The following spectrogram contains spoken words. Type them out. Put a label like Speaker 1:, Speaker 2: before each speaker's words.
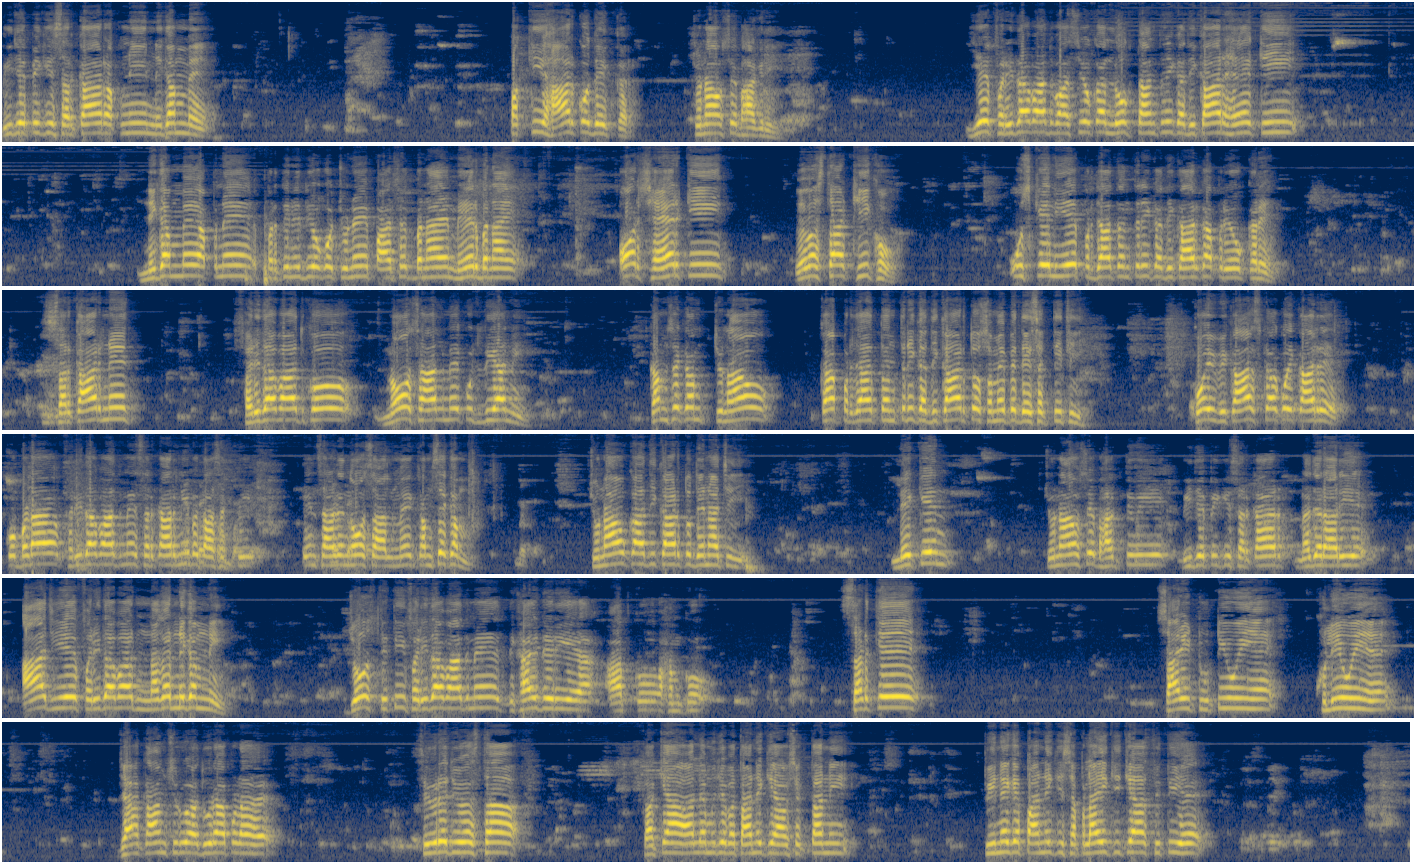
Speaker 1: BJP की सरकार अपनी निगम में पक्की हार को देखकर चुनाव से भाग रही है। ये फरीदाबाद वासियों का लोकतांत्रिक अधिकार है कि निगम में अपने प्रतिनिधियों को चुने, पार्षद बनाए, मेयर बनाए और शहर की व्यवस्था ठीक हो, उसके लिए प्रजातांत्रिक अधिकार का प्रयोग करें। सरकार ने फरीदाबाद को नौ साल में कुछ दिया नहीं। कम से कम चुनाव का प्रजातांत्रिक अधिकार तो समय पे दे सकती थी। कोई विकास का कोई कार्य को बड़ा फरीदाबाद में सरकार नहीं बता सकती। इन साढ़े नौ साल में कम से कम चुनाव का अधिकार तो देना चाहिए। लेकिन चुनाव से भागती हुई बीजेपी की सरकार नज़र आ रही है। आज ये फरीदाबाद नगर निगम नहीं जो स्थिति फरीदाबाद में दिखाई दे रही है, आपको, हमको, सड़कें सारी टूटी हुई हैं, खुली हुई हैं, जहाँ काम शुरू अधूरा पड़ा है। सीवरेज व्यवस्था का क्या हाल है, मुझे बताने की आवश्यकता नहीं। पीने के पानी की सप्लाई की क्या स्थिति है,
